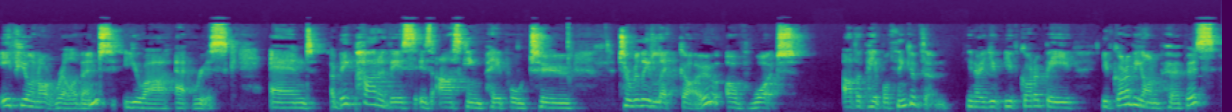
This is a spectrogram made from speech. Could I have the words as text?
If you're not relevant, you are at risk. And a big part of this is asking people to, to really let go of what other people think of them. You know, you, you've got to be, you've got to be on purpose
